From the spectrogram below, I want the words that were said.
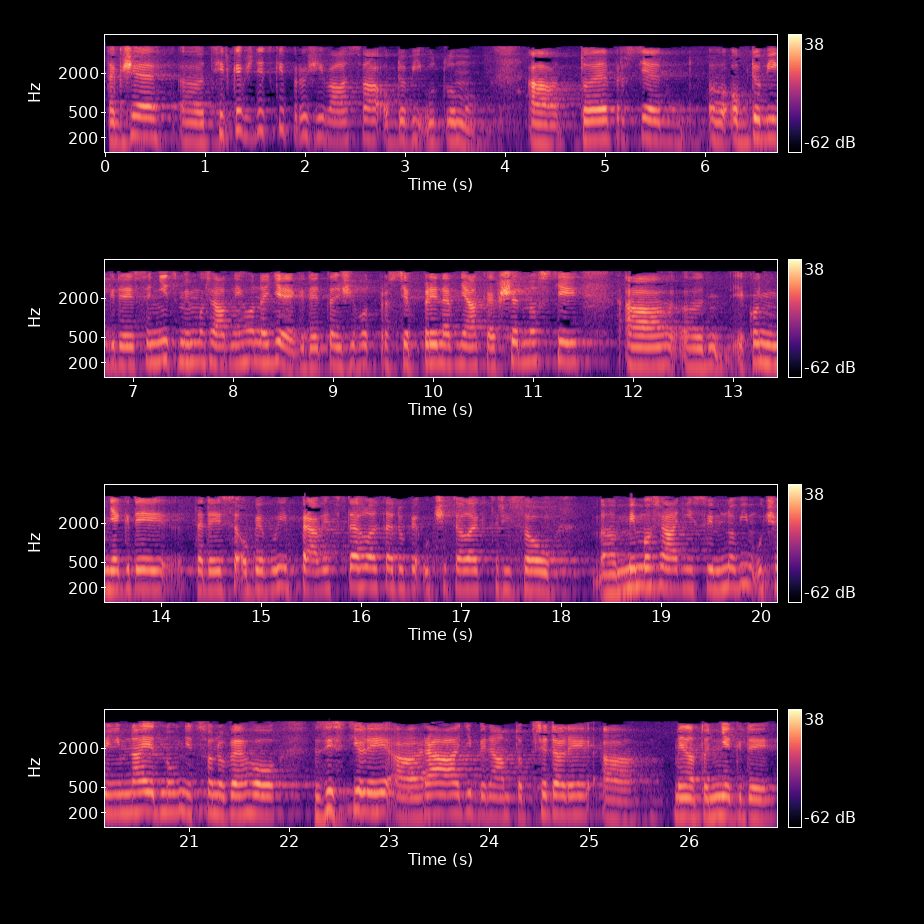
Takže eh, církev vždycky prožívala svá období útlumu. A to je prostě eh, období, kdy se nic mimořádného neděje, kdy ten život prostě plyne v nějaké všednosti a eh, jako někdy tedy se objevují právě v téhle té době učitele, kteří jsou mimořádní svým novým učením, najednou něco nového zjistili a rádi by nám to předali a my na to někdy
